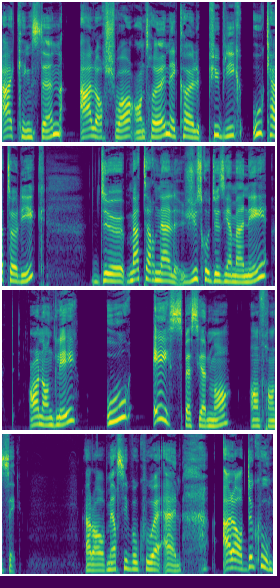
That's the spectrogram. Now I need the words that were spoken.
à Kingston ont leur choix entre une école publique ou catholique de maternelle jusqu'au deuxième année en anglais ou et spécialement en français. Alors, merci beaucoup à Anne. Alors, du coup,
